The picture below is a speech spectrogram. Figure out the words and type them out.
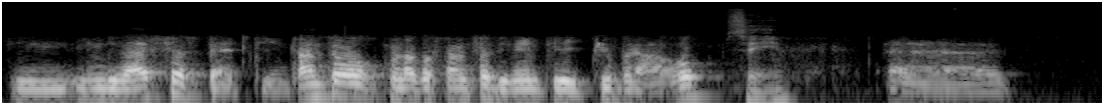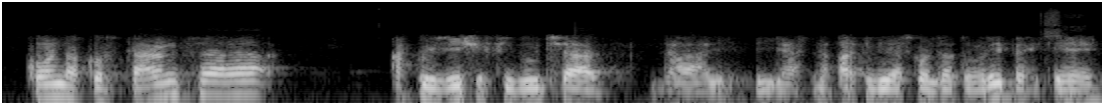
in, in, diversi aspetti. Intanto con la costanza diventi più bravo, sì. eh, con la costanza acquisisci fiducia da, da parte degli ascoltatori perché sì.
